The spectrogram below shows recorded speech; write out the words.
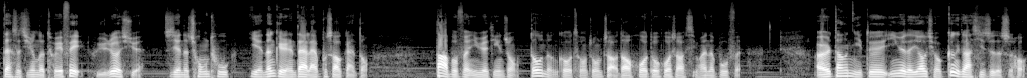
但是其中的颓废与热血之间的冲突，也能给人带来不少感动。大部分音乐听众都能够从中找到或多或少喜欢的部分，而当你对音乐的要求更加细致的时候，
